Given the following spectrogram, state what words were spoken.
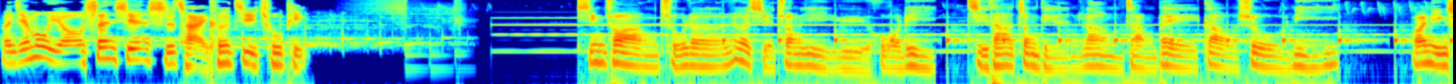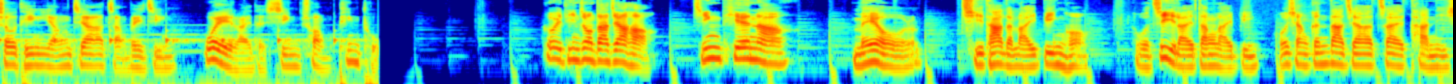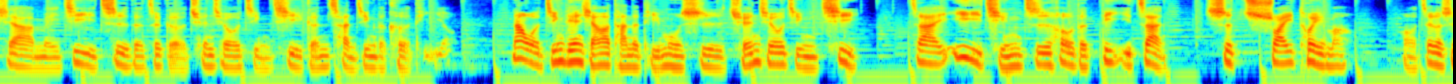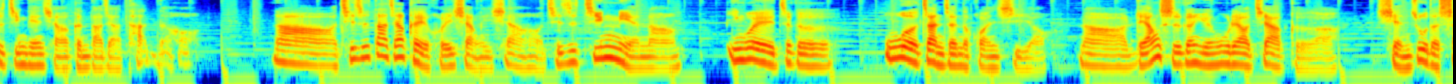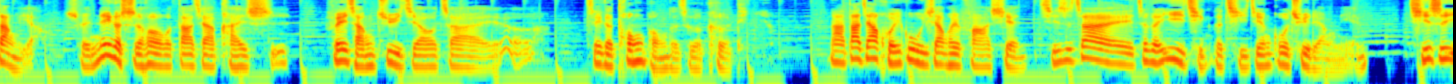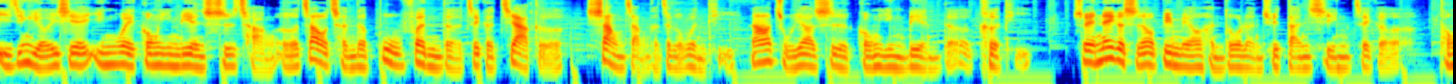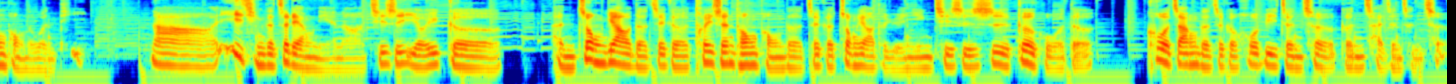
本节目由生鲜食材科技出品。新创除了热血创意与活力，其他重点让长辈告诉你。欢迎收听《杨家长辈经》，未来的新创拼图。各位听众，大家好，今天呢、没有其他的来宾哦。我自己来当来宾，我想跟大家再谈一下每季一次的这个全球景气跟产经的课题哦。那我今天想要谈的题目是全球景气在疫情之后的第一站是衰退吗？哦，这个是今天想要跟大家谈的哈。那其实大家可以回想一下哈，其实今年呢，因为这个乌俄战争的关系哦。那粮食跟原物料价格啊显著的上扬，所以那个时候大家开始非常聚焦在呃这个通膨的这个课题。那大家回顾一下会发现，其实在这个疫情的期间，过去两年其实已经有一些因为供应链失常而造成的部分的这个价格上涨的这个问题。那主要是供应链的课题。所以那个时候并没有很多人去担心这个通膨的问题。那疫情的这两年啊，其实有一个很重要的这个推升通膨的这个重要的原因，其实是各国的扩张的这个货币政策跟财政政策。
